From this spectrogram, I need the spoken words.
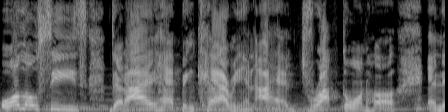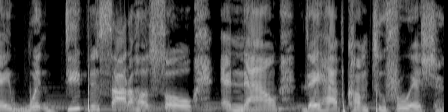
All those seeds that I had been carrying, I had dropped on her and they went deep inside of her soul and now they have come to fruition.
